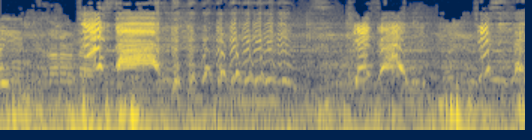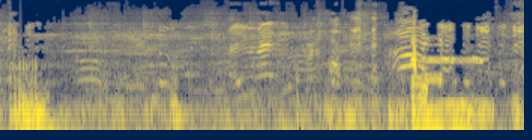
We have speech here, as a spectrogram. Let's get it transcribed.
Ryan, because I don't know. Jason! Jason! Oh, Are you ready? You wanna- Oh, Jason, Jason,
